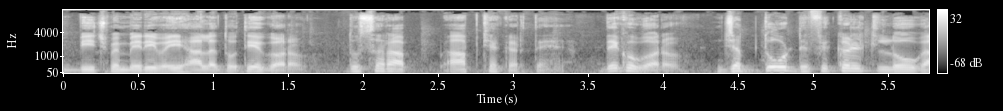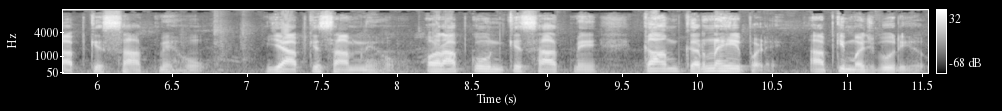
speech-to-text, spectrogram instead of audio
बीच में मेरी वही हालत होती है गौरव। तो सर आप आप क्या करते हैं? देखो गौरव जब दो डिफ़िकल्ट लोग आपके साथ में हों या आपके सामने हो और आपको उनके साथ में काम करना ही पड़े आपकी मजबूरी हो।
